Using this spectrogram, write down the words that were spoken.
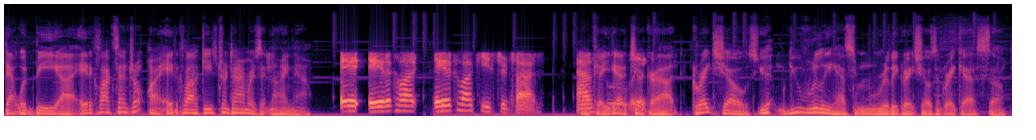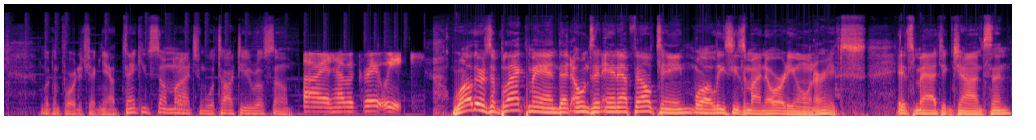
That would be uh, eight o'clock Central or eight o'clock Eastern time, or is it nine now? Eight, eight o'clock, eight o'clock Eastern time. Okay, you got to check her out. Great shows. You you really have some really great shows and great guests. So, looking forward to checking you out. Thank you so much, and we'll talk to you real soon. All right, have a great week. Well, there's a black man that owns an NFL team. Well, at least he's a minority owner. It's it's Magic Johnson,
